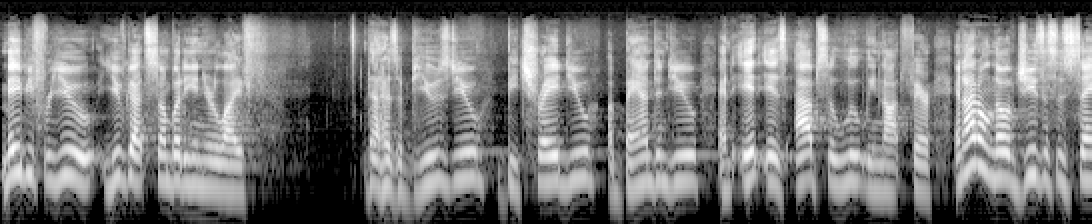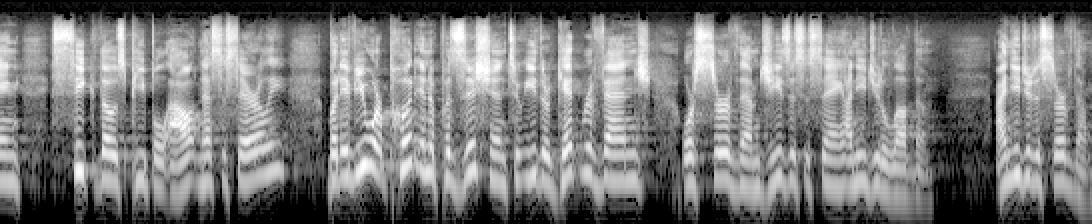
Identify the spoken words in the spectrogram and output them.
maybe for you, you've got somebody in your life that has abused you, betrayed you, abandoned you, and it is absolutely not fair. And I don't know if Jesus is saying seek those people out necessarily, but if you are put in a position to either get revenge or serve them, Jesus is saying, I need you to love them. I need you to serve them.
